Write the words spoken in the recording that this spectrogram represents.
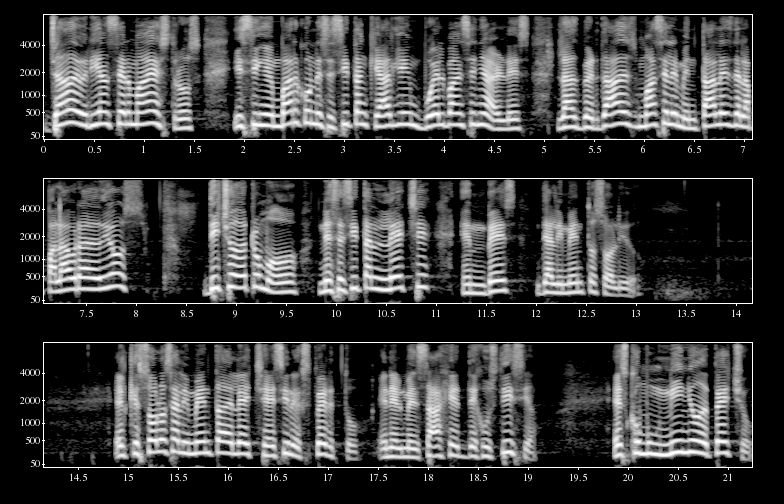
ya deberían ser maestros y sin embargo necesitan que alguien vuelva a enseñarles las verdades más elementales de la palabra de Dios. Dicho de otro modo, necesitan leche en vez de alimento sólido. El que solo se alimenta de leche es inexperto en el mensaje de justicia. Es como un niño de pecho.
